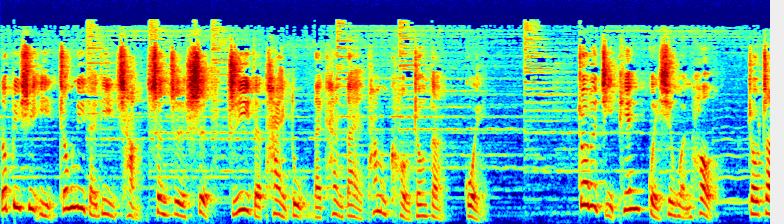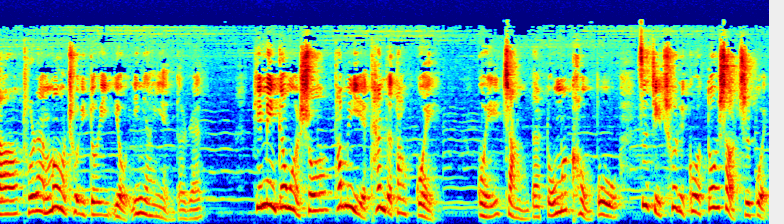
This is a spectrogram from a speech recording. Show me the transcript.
都必须以中立的立场，甚至是质疑的态度来看待他们口中的鬼。做了几篇鬼新闻后。周遭突然冒出一堆有阴阳眼的人，拼命跟我说他们也看得到鬼，鬼长得多么恐怖，自己处理过多少只鬼，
